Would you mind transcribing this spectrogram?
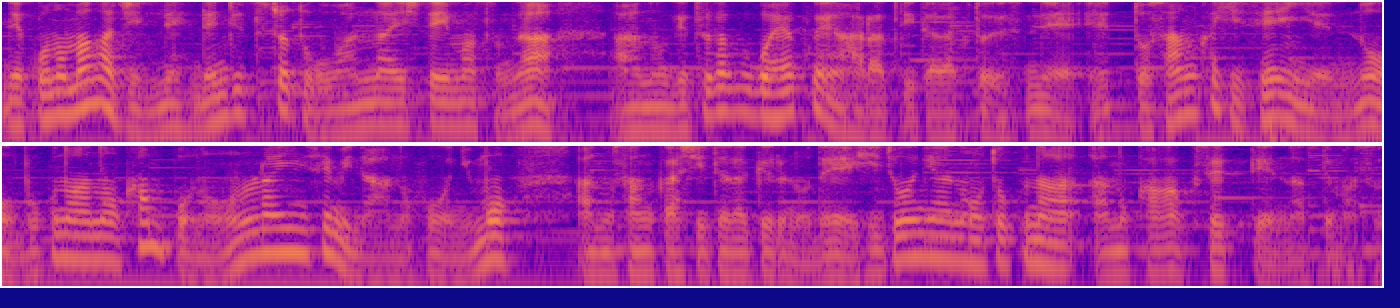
でこのマガジンね連日ちょっとご案内していますがあの月額500円払っていただくとですね、えっと、参加費1000円の僕のあの漢方のオンラインセミナーの方にもあの参加していただけるので非常にあのお得なあの価格設定になってます。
